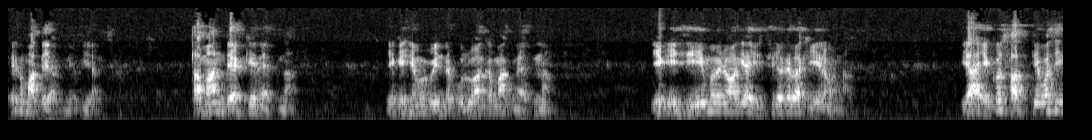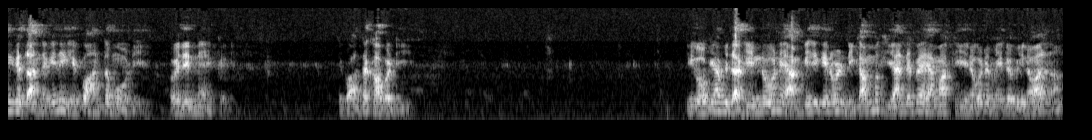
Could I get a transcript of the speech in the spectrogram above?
ඒක මතයක් නේ කියන්නේ. Taman දැක්කේ නැත්නම් ඒක එහෙම වෙන්න පුළුවන් කමක් නැත්නම් ඒක එසේම වෙනවා කියලා ඉස්තිර කළා කියනවනම් යා ඒක සත්‍ය වශයෙන් ඒක දන්න කෙනෙක් ඒක අන්ත මොඩි. ඔය දෙන්නේ එකනේ. ඒක අන්ත කපටි. ඉතින් ඕකේ අපි දකින්න ඕනේ යම් කිසි කෙනෙකුට නිකම්ම කියන්න බෑ යමක් කියනකොට මේක වෙනවල් නම්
